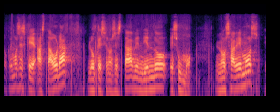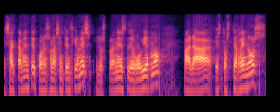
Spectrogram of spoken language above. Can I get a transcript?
Lo que vemos es que hasta ahora lo que se nos está vendiendo es humo. No sabemos exactamente cuáles son las intenciones y los planes del gobierno para estos terrenos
